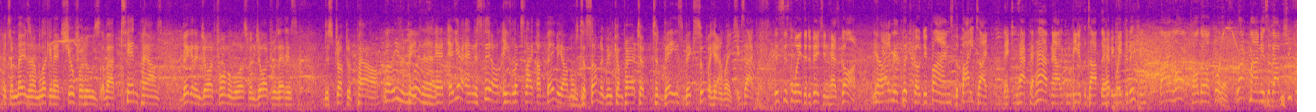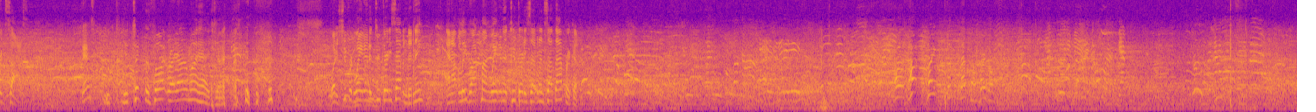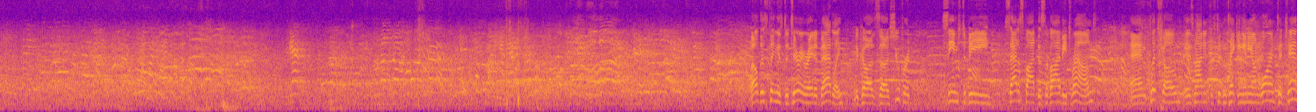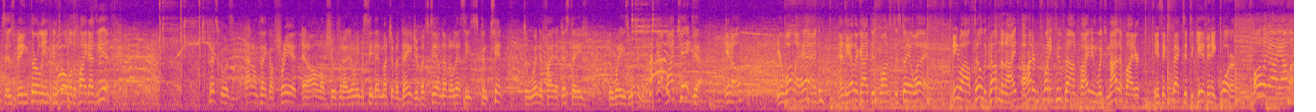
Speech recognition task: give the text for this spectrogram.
It's amazing. I'm looking at Shufford, who's about 10 pounds bigger than George Foreman was when George was at his destructive power. Well, even peak. more than that. And, and yeah, and still, he looks like a baby almost to mm-hmm. some degree compared to today's big super heavyweights. Exactly. This is the way the division has gone. Yeah. Wladimir Klitschko defines the body type that you have to have now to compete at the top of the heavyweight division, by and large. Although, of course, Rahman is about Shufford's size. Yes. You took the thought right out of my head, John. What did Shufford weighed in at 237, didn't he? And I believe Rahman weighed in at 237 in South Africa. Uh, hop, break. That, that's one. There you go. Well, this thing has deteriorated badly because uh, seems to be satisfied to survive each round. And Klitschko is not interested in taking any unwarranted chances, being thoroughly in control of the fight as he is. Klitschko is, I don't think, afraid at all of Shufford. I don't even see that much of a danger, but still, nevertheless, he's content to win the fight at this stage the way he's winning it. Yeah, why chase? Yeah. You know, you're well ahead, and the other guy just wants to stay away. Meanwhile, still to come tonight, a 122-pound fight in which neither fighter is expected to give any quarter. Paulie Ayala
